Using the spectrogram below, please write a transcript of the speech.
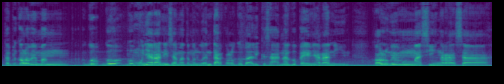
Tapi kalau memang gue gue gue mau nyaranin sama temen gue ntar kalau gue balik ke sana gue pengen nyaranin. Kalau lu memang masih ngerasa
